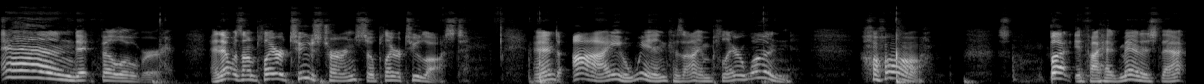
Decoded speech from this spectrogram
And it fell over. And that was on player two's turn, so player two lost. And I win because I am player one. Ha ha. But if I had managed that,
